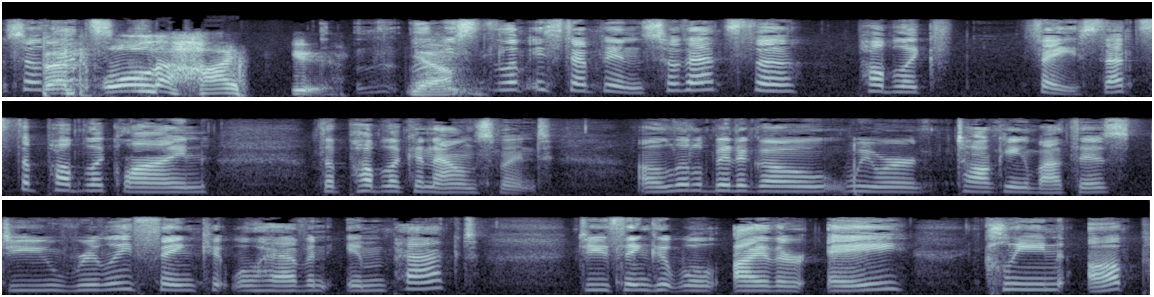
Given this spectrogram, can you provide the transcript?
So but all the hype. You, let, me, let me step in. So that's the public face. That's the public line, the public announcement. A little bit ago, we were talking about this. Do you really think it will have an impact? Do you think it will either A, clean up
